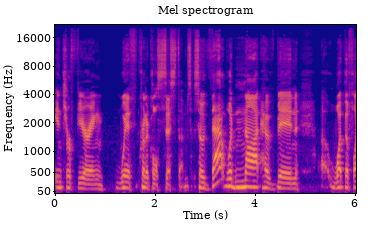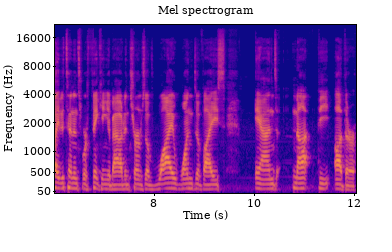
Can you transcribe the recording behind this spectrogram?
interfering with critical systems. So that would not have been uh, what the flight attendants were thinking about in terms of why one device and not the other.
